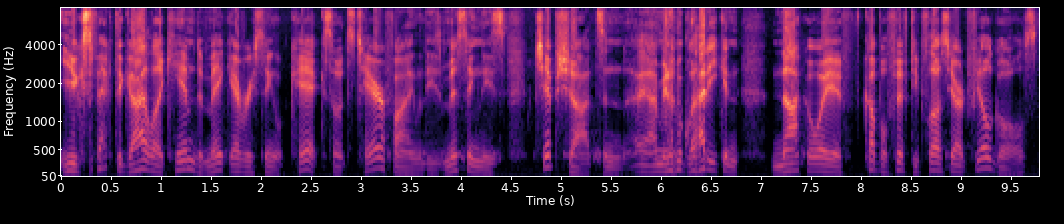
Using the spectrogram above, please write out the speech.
you expect a guy like him to make every single kick, so it's terrifying that he's missing these chip shots. And I mean, I'm glad he can knock away a couple 50 plus yard field goals,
